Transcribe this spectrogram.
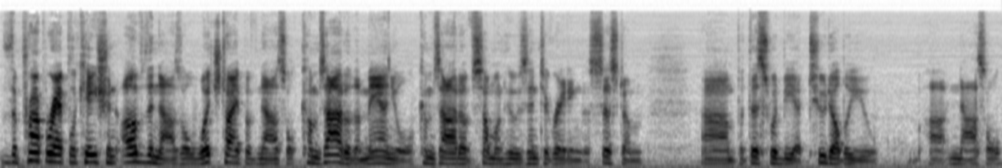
the proper application of the nozzle, which type of nozzle, comes out of the manual, comes out of someone who's integrating the system. Um, but this would be a 2W uh, nozzle.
